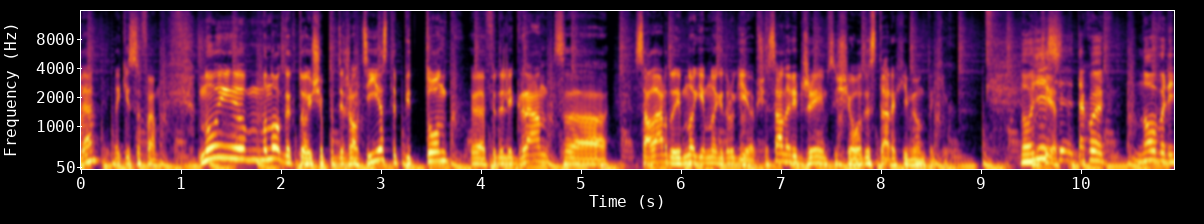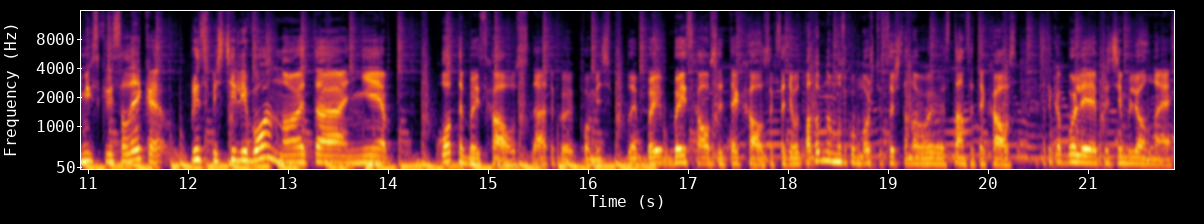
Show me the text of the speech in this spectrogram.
да, на Kiss FM. Ну и много кто еще поддержал. Тиесто, Пит Тонг, э, Федде Ле Гранд, э, Саларду и многие-многие другие вообще. Саннери Джеймс еще, вот из старых имен таких. Но вот здесь такой новый ремикс Криса Лейка. В принципе, стиль его, но это не плотный bass house, да, такой помесь бей- бей- bass house а и tech house а. Кстати, вот подобную музыку можете услышать на новой станции tech house. Это такая более приземленная.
